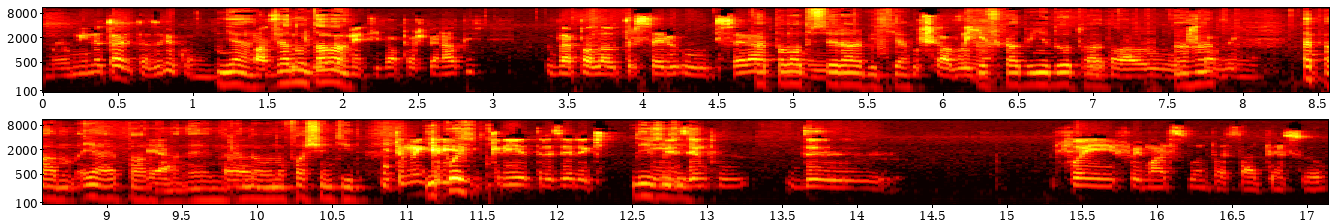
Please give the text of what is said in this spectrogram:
uma eliminatória, estás a ver? Quando Yeah, passa já não estava. e vai para os penaltis, vai para lá o terceiro, o terceiro Vai para lá o árbitro, terceiro árbitro, já. O fiscal de linha. O do outro Vai lado. para lá o Aham. fiscal de linha. É pá, yeah, é pá, Yeah. mano, é- Ah. não, não faz sentido. E também E queria, depois- queria trazer aqui Diz, um diz. exemplo de. Foi, foi março do ano passado, penso eu,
